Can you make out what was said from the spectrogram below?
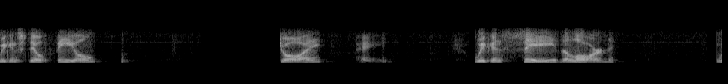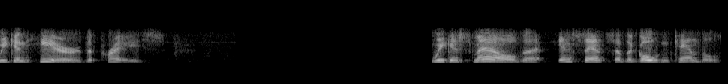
We can still feel joy, pain. We can see the Lord. We can hear the praise. We can smell the incense of the golden candles.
